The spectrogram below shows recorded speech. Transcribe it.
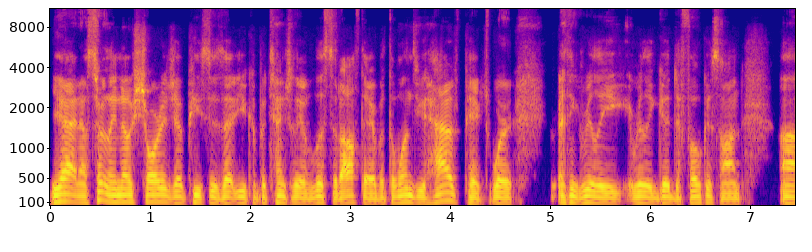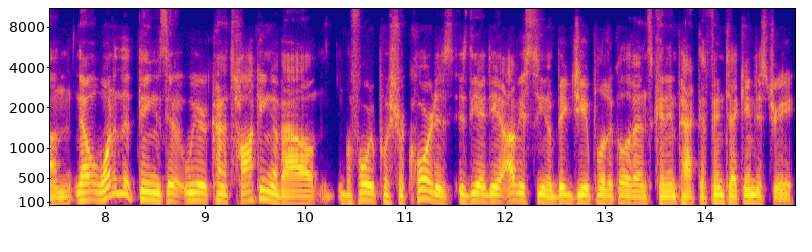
Yeah, now certainly no shortage of pieces that you could potentially have listed off there, but the ones you have picked were, I think, really, really good to focus on. Um, now, one of the things that we were kind of talking about before we push record is is the idea. Obviously, you know, big geopolitical events can impact the fintech industry,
